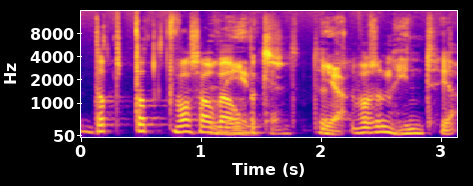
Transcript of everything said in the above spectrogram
dat, dat was al Een wel hint. bekend. Dat Ja. was een hint, ja.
